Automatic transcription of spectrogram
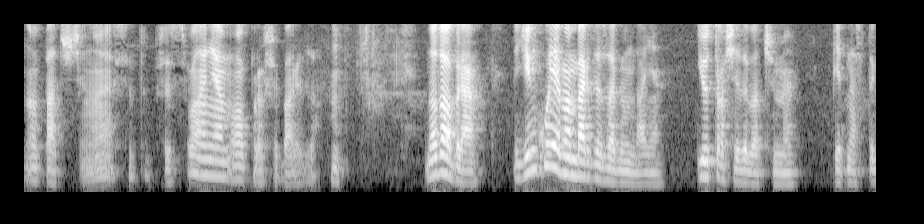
No patrzcie, no ja sobie tu przysłaniam. O, proszę bardzo. Hm. No dobra, dziękuję Wam bardzo za oglądanie. Jutro się zobaczymy, 15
